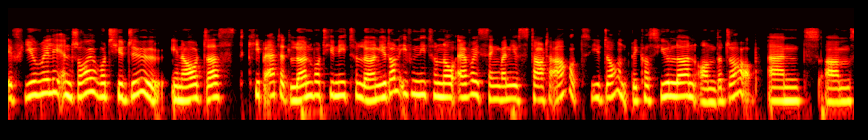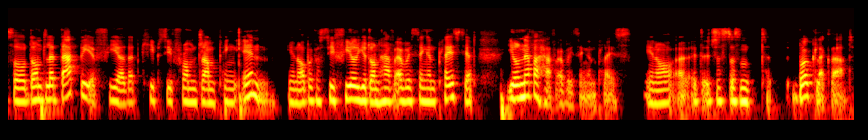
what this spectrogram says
if you really enjoy what you do, you know, just keep at it. Learn what you need to learn. You don't even need to know everything when you start out. You don't because you learn on the job. And um, so don't let that be a fear that keeps you from jumping in, you know, because you feel you don't have everything in place yet. You'll never have everything in place. You know, uh, it, it just doesn't work like that.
